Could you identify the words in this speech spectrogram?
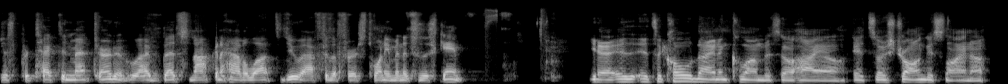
just protecting Matt Turner, who I bet's not going to have a lot to do after the first 20 minutes of this game. Yeah, it's a cold night in Columbus, Ohio. It's our strongest lineup.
